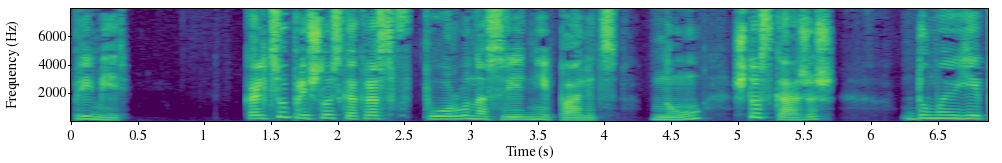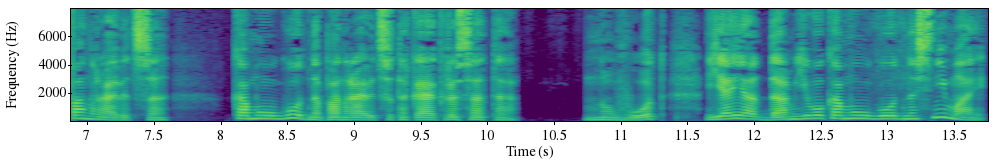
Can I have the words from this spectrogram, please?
примерь». Кольцо пришлось как раз в пору на средний палец. «Ну, что скажешь?» «Думаю, ей понравится. Кому угодно понравится такая красота». «Ну вот, я и отдам его кому угодно. Снимай».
